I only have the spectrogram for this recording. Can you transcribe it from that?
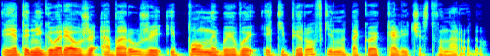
И это не говоря уже об оружии и полной боевой экипировке на такое количество народу.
